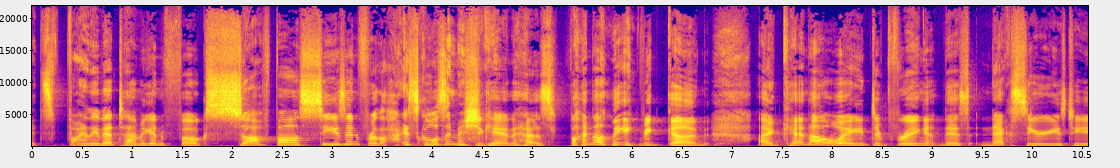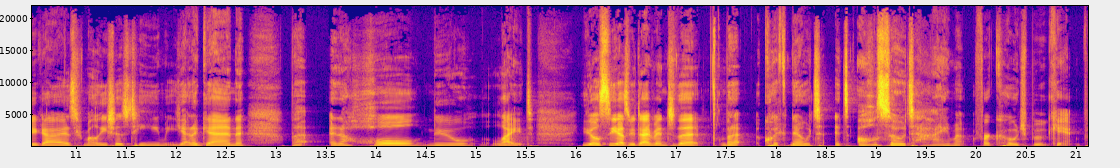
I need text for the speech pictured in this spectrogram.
It's finally that time again, folks. Softball season for the high schools in Michigan has finally begun. I cannot wait to bring this next series to you guys from Alicia's team yet again, but in a whole new light. You'll see as we dive into it, But quick note it's also time for Coach Boot Camp.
